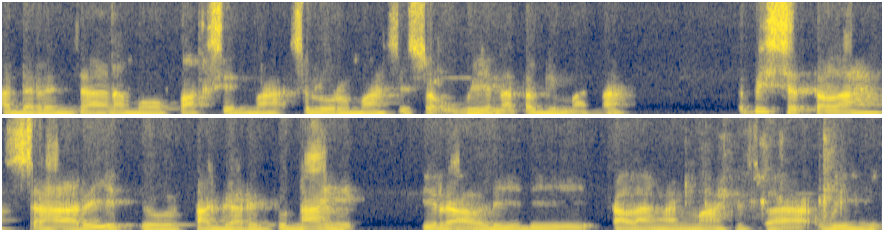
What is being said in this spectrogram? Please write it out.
ada rencana mau vaksin ma seluruh mahasiswa UIN atau gimana. Tapi setelah sehari itu tagar itu naik viral di, di kalangan mahasiswa UIN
